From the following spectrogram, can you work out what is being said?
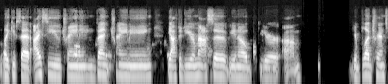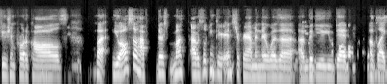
like you said icu training vent training you have to do your massive you know your um your blood transfusion protocols but you also have there's mu- i was looking through your instagram and there was a, a video you did of like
